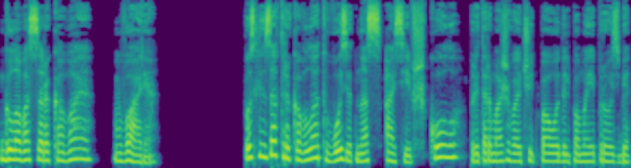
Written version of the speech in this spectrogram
Глава сороковая. Варя. После завтрака Влад возит нас с Асей в школу, притормаживая чуть поодаль по моей просьбе.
